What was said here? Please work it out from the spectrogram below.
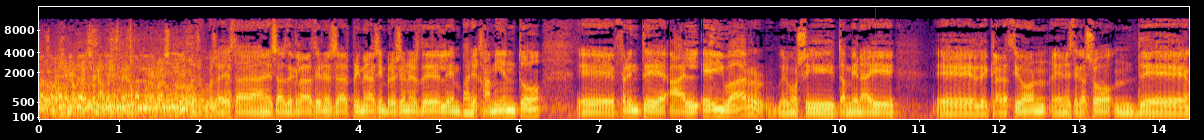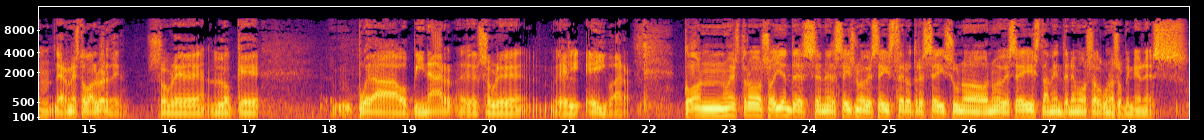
os Bueno, pues ahí están esas declaraciones, esas primeras impresiones del emparejamiento eh, frente al Eibar. Veremos si también hay eh, declaración, en este caso, de Ernesto Valverde sobre lo que pueda opinar eh, sobre el Eibar. Con nuestros oyentes en el 696-036-196 también tenemos algunas opiniones.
